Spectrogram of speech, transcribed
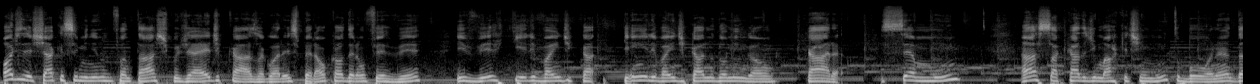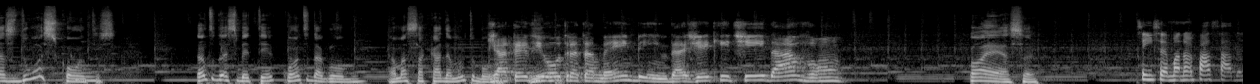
Pode deixar que esse menino fantástico já é de casa, agora é esperar o caldeirão ferver e ver que ele vai indicar quem ele vai indicar no domingão. Cara, isso é muito é uma sacada de marketing muito boa, né? Das duas contas. Tanto do SBT quanto da Globo. É uma sacada muito boa. Já teve Eu- outra também, Binho, da Jequiti e da Avon. Qual é essa? Sim, semana passada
